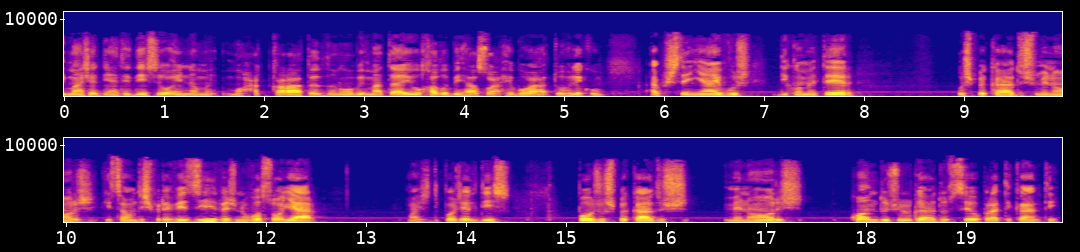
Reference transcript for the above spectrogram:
E mais adiante disse: Inna muhaqqirat dhunub mata yukhadu biha sahibuha tuhlikum. Abstenhai-vos de cometer os pecados menores que são desprevisíveis no vosso olhar. Mas depois ele diz: Pois os pecados menores quando julgado o seu praticante,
